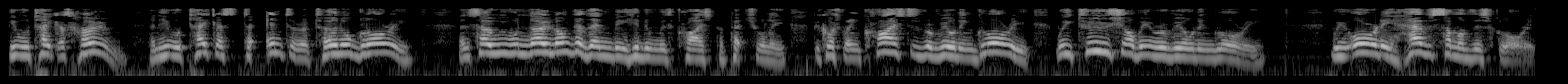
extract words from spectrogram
he will take us home and he will take us to enter eternal glory. And so we will no longer then be hidden with Christ perpetually, because when Christ is revealed in glory, we too shall be revealed in glory. We already have some of this glory,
